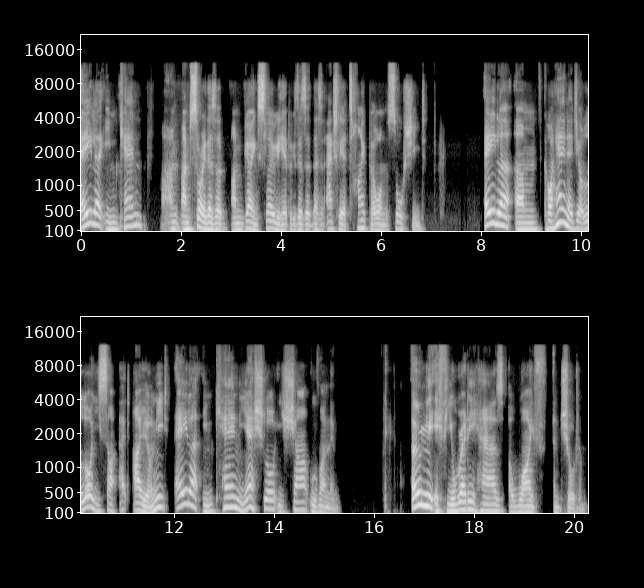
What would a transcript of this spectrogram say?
Eila imken I'm I'm sorry. There's a I'm going slowly here because there's a there's actually a typo on the source sheet. Um. Only if he already has a wife and children.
